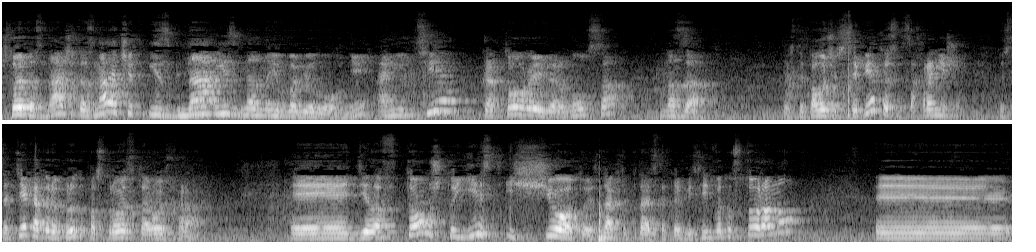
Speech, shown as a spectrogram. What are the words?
что это значит? Это значит изгна, изгнанные в Вавилоне, не те, которые вернутся назад. То есть ты получишь себе, то есть сохранишь их. То есть это те, которые придут построить второй храм. Э, дело в том, что есть еще, то есть, да, кто пытается так объяснить в эту сторону, э,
